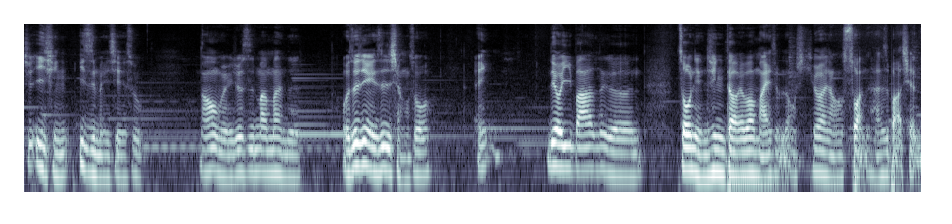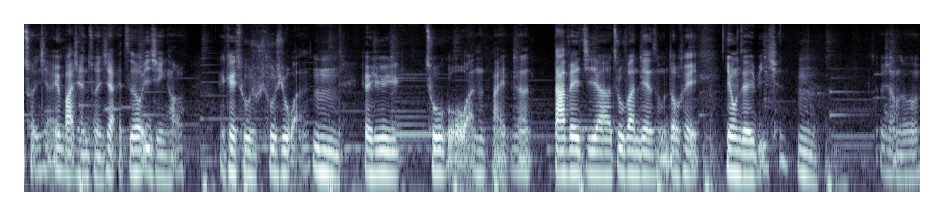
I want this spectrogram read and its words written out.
就疫情一直没结束，然后我们也就是慢慢的，我最近也是想说，哎、欸，六一八那个周年庆到，要不要买什么东西？后来想说算了，还是把钱存下来，因为把钱存下来之后，疫情好了，你可以出出去玩，嗯，可以去出国玩，买那搭飞机啊、住饭店什么都可以用这一笔钱，嗯，就想说。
